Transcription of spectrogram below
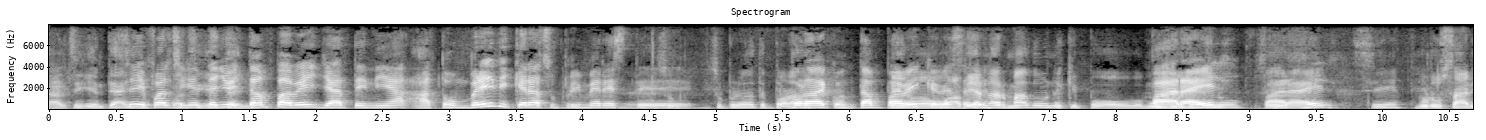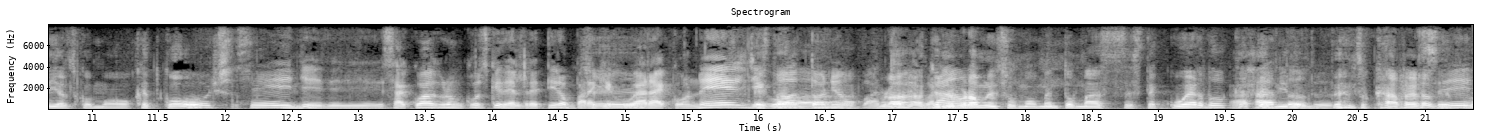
al, siguiente año. Sí, fue al siguiente, año, y Tampa Bay ya tenía a Tom Brady, que era su primer este su, primera temporada. con Tampa Bay. Que habían armado un equipo muy para él, para él. Sí. Bruce Ariels como head coach. sí, sacó a Gronkowski del retiro para que jugara con él. Llegó Antonio, Antonio, Brown. Brown. en su momento más este cuerdo que ha tenido en su carrera. Sí.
